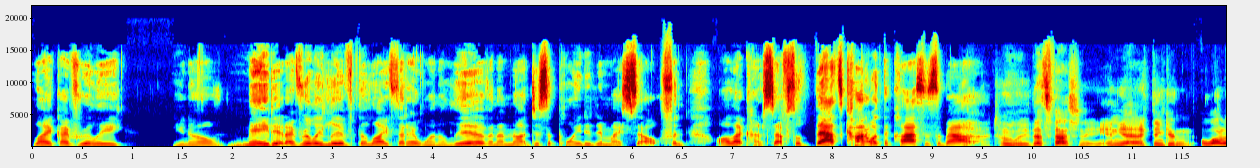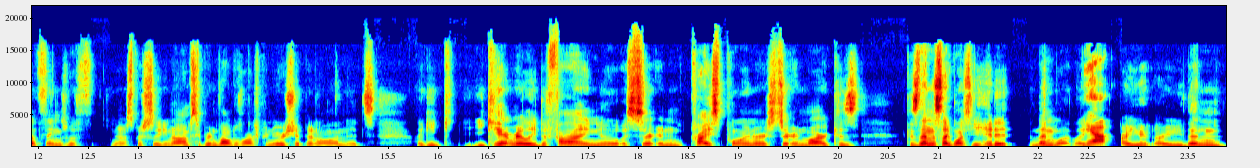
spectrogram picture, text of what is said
like I've really you know, made it. I've really lived the life that I want to live and I'm not disappointed in myself and all that kind of stuff. So that's kind of what the class is about. Yeah, totally. That's fascinating. And yeah, I think in a lot of things with, you know, especially, you know, I'm super involved with entrepreneurship and all, and it's like you, you can't really define, you know, a certain price point or a certain mark because because then it's like once you hit it and then what like yeah are you are you then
